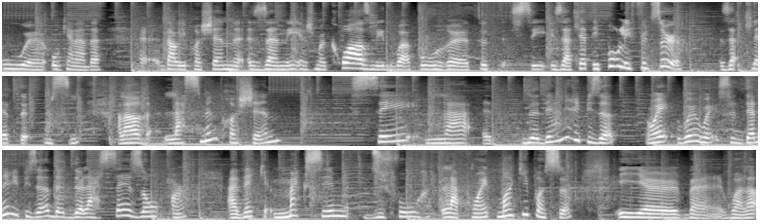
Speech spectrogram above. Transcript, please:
ou au Canada dans les prochaines années. Je me croise les doigts pour toutes ces athlètes et pour les futurs athlètes aussi. Alors, la semaine prochaine, c'est la, le dernier épisode. Oui, oui, oui, c'est le dernier épisode de la saison 1 avec Maxime Dufour-Lapointe. Manquez pas ça. Et euh, ben voilà.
